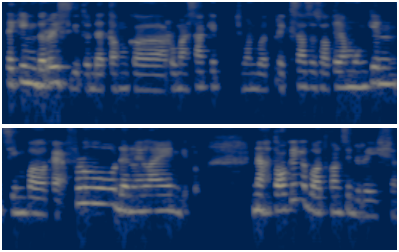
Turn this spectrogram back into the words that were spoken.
taking the risk gitu datang ke rumah sakit cuma buat periksa sesuatu yang mungkin simple kayak flu dan lain-lain gitu. Nah, talking about consideration,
